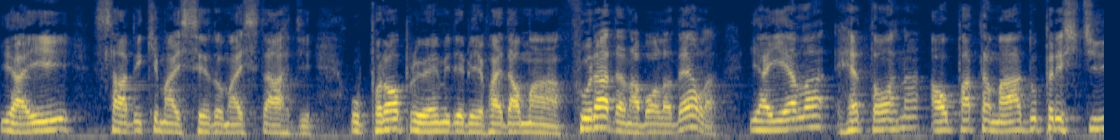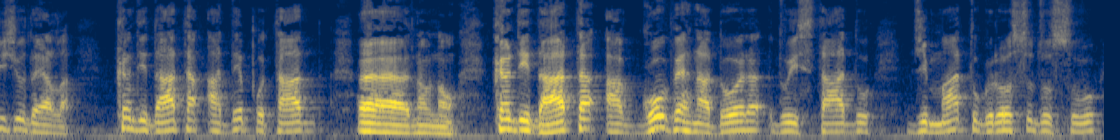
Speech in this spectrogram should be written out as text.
E aí, sabe que mais cedo ou mais tarde o próprio MDB vai dar uma furada na bola dela, e aí ela retorna ao patamar do prestígio dela candidata a deputada, uh, não, não, candidata a governadora do estado de Mato Grosso do Sul,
